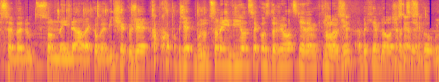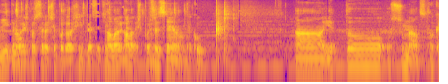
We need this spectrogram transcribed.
převedu co nejdál, jako víš, jakože, Chápu, chápu. že budu co nejvíc jako zdržovat směrem k té No, lodi, abych jim dal šanci jako uniknout. Chceš prostě radši po dalších deseti Ale- ale než po přesně, no. Děkuju. A je to 18. OK,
